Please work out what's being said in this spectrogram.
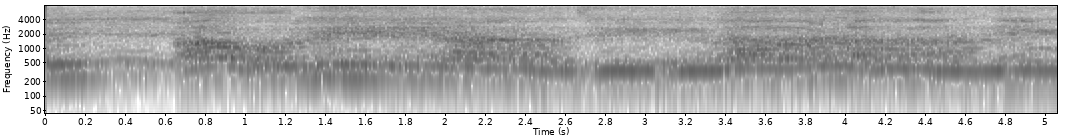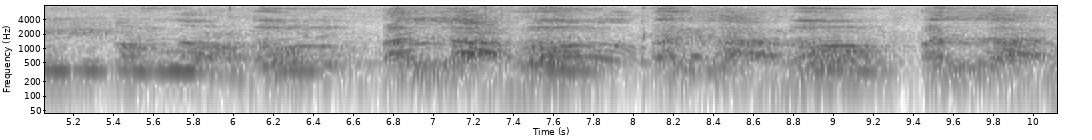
بأولياته العالمين الله الله الله الله الله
